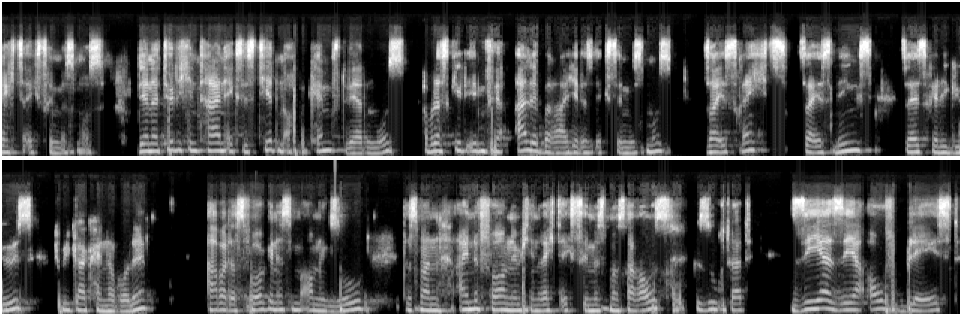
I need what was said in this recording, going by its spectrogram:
Rechtsextremismus, der natürlich in Teilen existiert und auch bekämpft werden muss. Aber das gilt eben für alle Bereiche des Extremismus, sei es rechts, sei es links, sei es religiös, spielt gar keine Rolle. Aber das Vorgehen ist im Augenblick so, dass man eine Form, nämlich den Rechtsextremismus, herausgesucht hat, sehr, sehr aufbläst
